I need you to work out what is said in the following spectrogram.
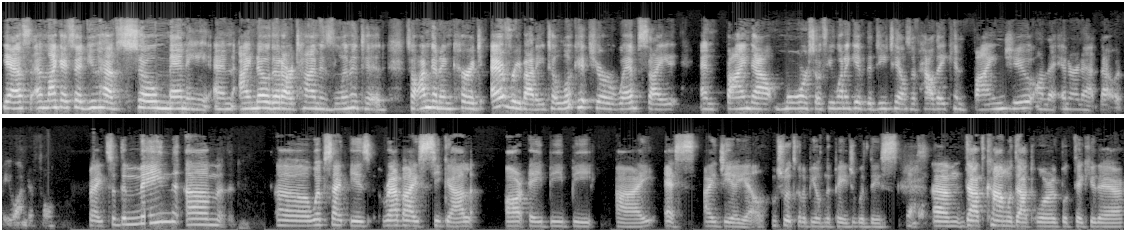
Yes, and like I said, you have so many, and I know that our time is limited. So I'm going to encourage everybody to look at your website and find out more. So if you want to give the details of how they can find you on the internet, that would be wonderful. Right. So the main um, uh, website is Rabbi Sigal, R A B B I S I G A L. I'm sure it's going to be on the page with this. Yes. Um, com or dot org will take you there.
